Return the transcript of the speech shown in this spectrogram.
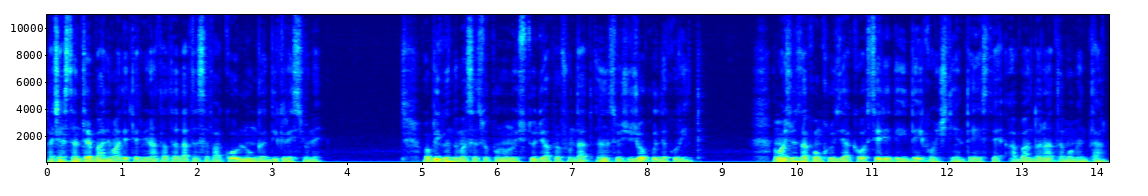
Această întrebare m-a determinat altădată să fac o lungă digresiune, obligându-mă să supun unui studiu aprofundat însuși jocul de cuvinte. Am ajuns la concluzia că o serie de idei conștiente este abandonată momentan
